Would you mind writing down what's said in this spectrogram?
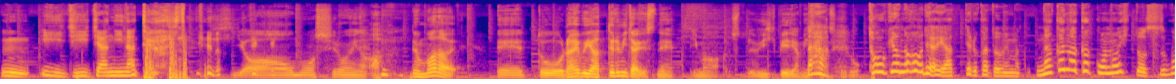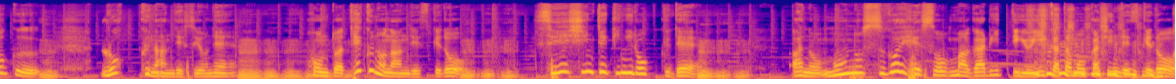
うん、いいじいちゃんになってましたけど。いやー面白いな。あでもまだえーっとライブやってるみたいですね。今ちょっとウィキペディア見てたんですけど。東京の方ではやってるかと思います。なかなかこの人すごくうん。ロックなんですよね。うんうんうんうん本当はテクノなんですけど、うんうんうん。精神的にロックで、うんうんあのものすごいへそ曲がりっていう言い方もおかしいんですけど、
